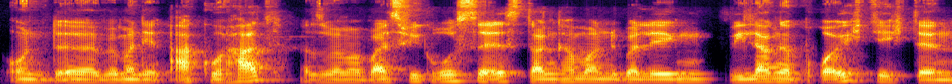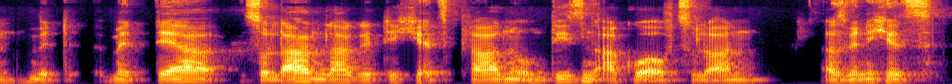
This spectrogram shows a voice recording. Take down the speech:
Und äh, wenn man den Akku hat, also wenn man weiß, wie groß der ist, dann kann man überlegen, wie lange bräuchte ich denn mit, mit der Solaranlage, die ich jetzt plane, um diesen Akku aufzuladen. Also wenn ich jetzt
